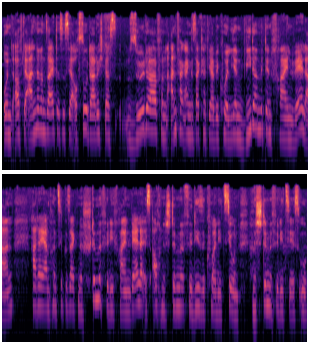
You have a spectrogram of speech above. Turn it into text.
Und auf der anderen Seite ist es ja auch so, dadurch, dass Söder von Anfang an gesagt hat, ja, wir koalieren wieder mit den Freien Wählern, hat er ja im Prinzip gesagt, eine Stimme für die Freien Wähler ist auch eine Stimme für diese Koalition, eine Stimme für die CSU.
